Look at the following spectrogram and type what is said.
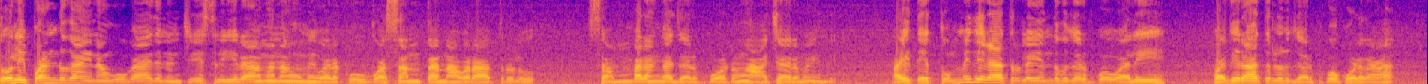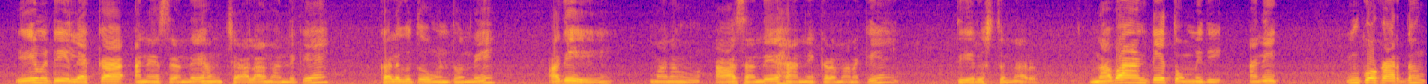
తొలి పండుగ అయిన ఉగాది నుంచి శ్రీరామనవమి వరకు వసంత నవరాత్రులు సంబరంగా జరుపుకోవటం ఆచారమైంది. అయితే తొమ్మిది రాత్రులు ఎందుకు జరుపుకోవాలి? పది రాత్రులు జరుపుకోకూడదా? ఏమిటి లెక్క అనే సందేహం చాలామందికి కలుగుతూ ఉంటుంది. అది మనం ఆ సందేహాన్ని ఇక్కడ మనకి తీరుస్తున్నారు. నవ అంటే తొమ్మిది అని ఇంకొక అర్థం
